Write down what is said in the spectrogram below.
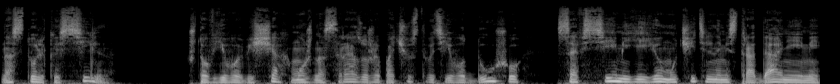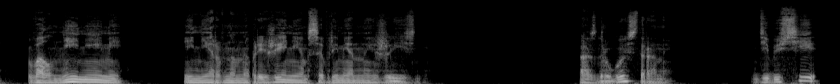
настолько сильно, что в его вещах можно сразу же почувствовать его душу со всеми ее мучительными страданиями, волнениями и нервным напряжением современной жизни. А с другой стороны, Дебюсси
